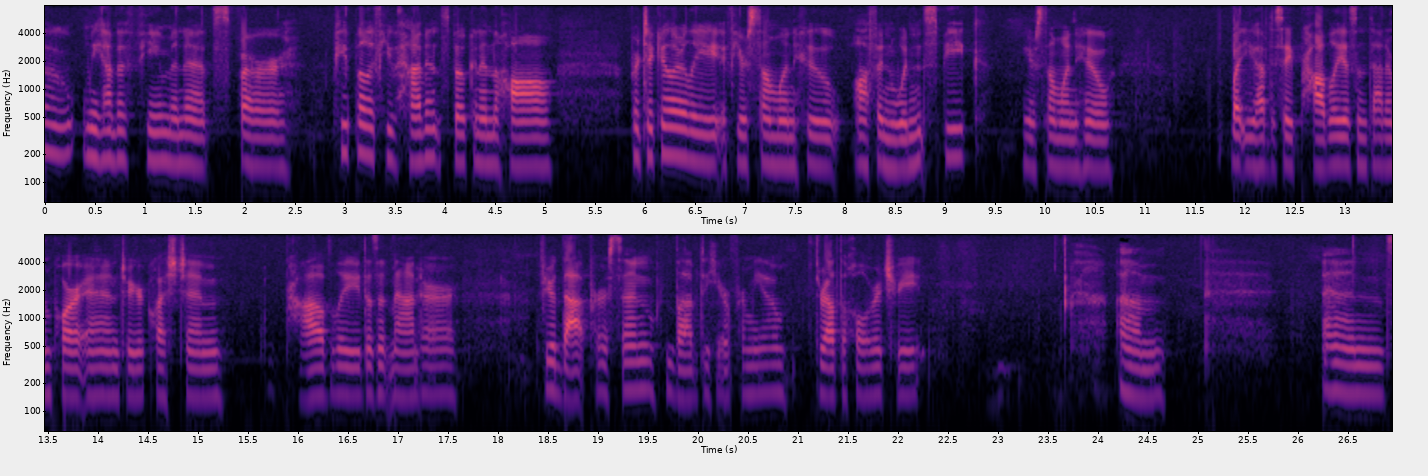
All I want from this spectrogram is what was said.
So we have a few minutes for people, if you haven't spoken in the hall, particularly if you're someone who often wouldn't speak, you're someone who what you have to say probably isn't that important, or your question probably doesn't matter. If you're that person, love to hear from you throughout the whole retreat. Um, and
